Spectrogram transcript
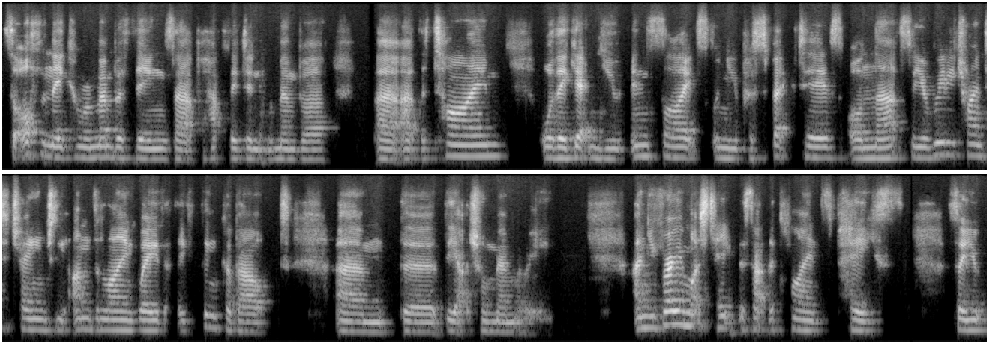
So often they can remember things that perhaps they didn't remember uh, at the time, or they get new insights or new perspectives on that. So you're really trying to change the underlying way that they think about um, the, the actual memory. And you very much take this at the client's pace. So you,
